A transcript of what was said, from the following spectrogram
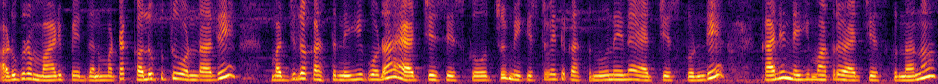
అడుగున మాడిపోయింది అనమాట కలుపుతూ ఉండాలి. మధ్యలో కాస్త నెయ్యి కూడా యాడ్ చేసేసుకోవచ్చు. మీకు ఇష్టమైతే కాస్త నూనె యాడ్ చేసుకోండి. కానీ నెయ్యి మాత్రం యాడ్ చేసుకున్నాను.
